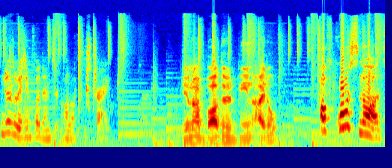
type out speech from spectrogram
I'm just waiting for them to call off the strike. You're not bothered being idle? Of course not.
